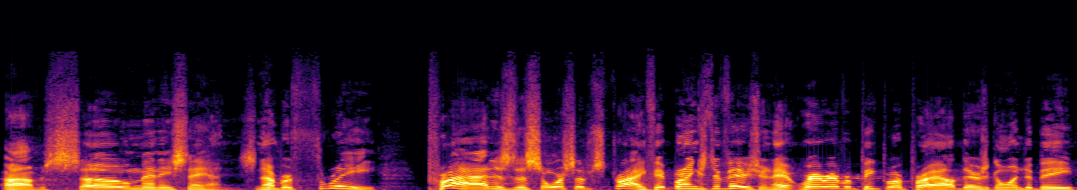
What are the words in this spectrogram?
of so many sins. Number three, pride is the source of strife. It brings division. Wherever people are proud, there's going to be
